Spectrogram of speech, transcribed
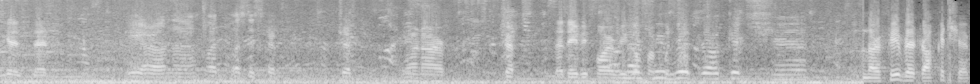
This guy's dead. We are on a, what, what's this trip? Trip. We're on our trip the day before we go for rocket ship. On our favorite rocket ship.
